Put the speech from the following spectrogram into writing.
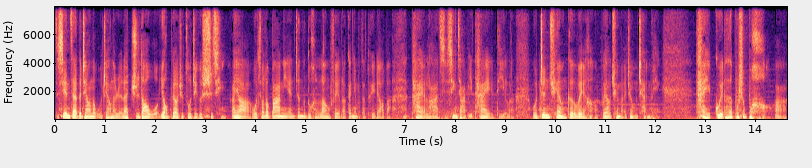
现在的这样的我这样的人来指导我要不要去做这个事情。哎呀，我交了八年，真的都很浪费了，赶紧把它退掉吧，太垃圾，性价比太低了。我真劝各位哈，不要去买这种产品，太贵了。它不是不好啊，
